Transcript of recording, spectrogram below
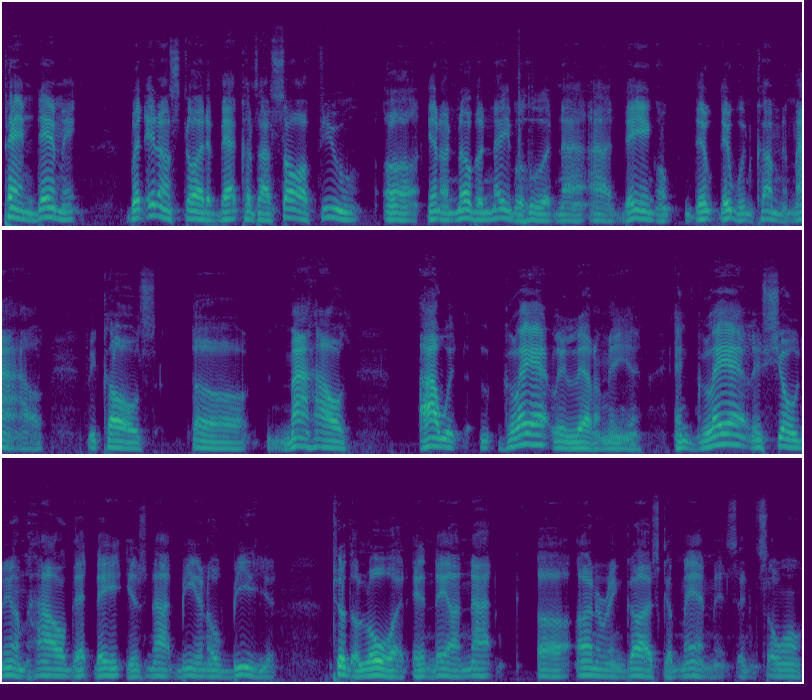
pandemic. But it done started back because I saw a few uh, in another neighborhood. Now I, they ain't gonna, they, they wouldn't come to my house because uh, my house I would gladly let them in and gladly show them how that they is not being obedient to the Lord and they are not uh, honoring God's commandments and so on,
